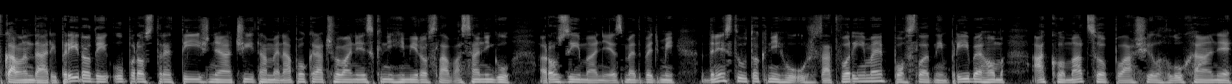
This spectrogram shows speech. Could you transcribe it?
V kalendári prírody uprostred týždňa čítame na pokračovanie z knihy Miroslava Sanigu Rozímanie s medveďmi. Dnes túto knihu už zatvoríme posledným príbehom, ako Maco plašil hlucháne.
